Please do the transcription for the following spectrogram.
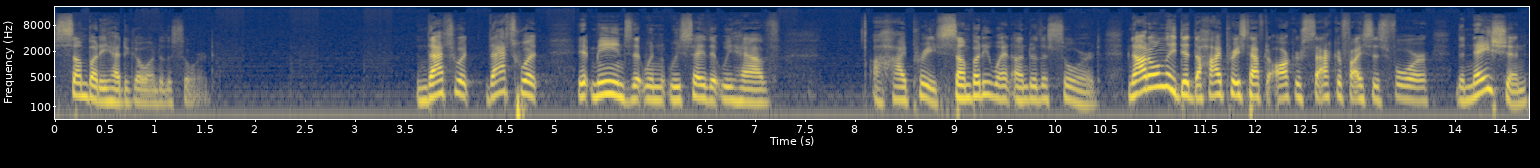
somebody had to go under the sword. And that's what, that's what it means that when we say that we have a high priest. Somebody went under the sword. Not only did the high priest have to offer sacrifices for the nation,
